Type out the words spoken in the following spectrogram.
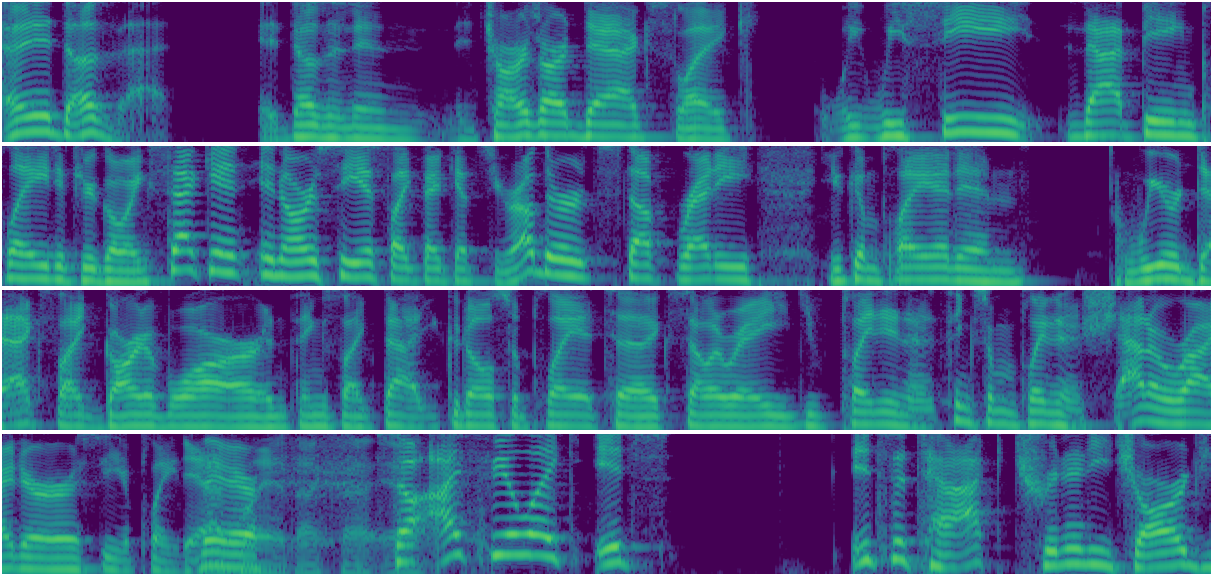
And it does that. It does it in, in Charizard decks. Like we we see that being played if you're going second in Arceus, like that gets your other stuff ready. You can play it in weird decks like Gardevoir and things like that. You could also play it to accelerate. You've played it in, I think someone played it in a Shadow Rider. I see you played Yeah, I there. play it like that, So. I feel like it's its attack, Trinity Charge,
